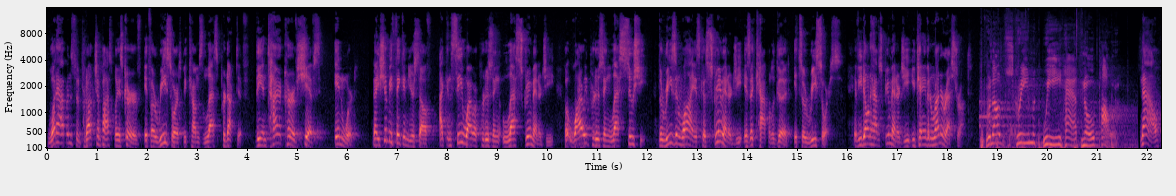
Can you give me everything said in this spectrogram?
What happens to the production possibilities curve if a resource becomes less productive? The entire curve shifts inward. Now, you should be thinking to yourself, I can see why we're producing less scream energy, but why are we producing less sushi? The reason why is because scream energy is a capital good. It's a resource. If you don't have scream energy, you can't even run a restaurant. Without Scream, we have no power. Now,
